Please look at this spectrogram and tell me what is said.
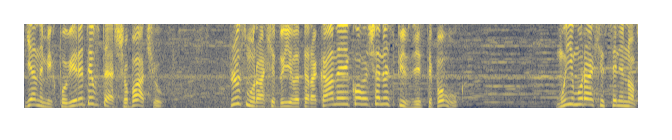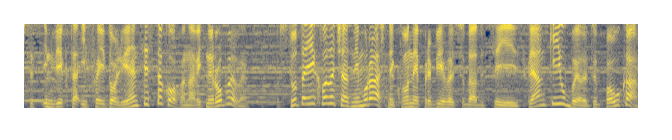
Я не міг повірити в те, що бачу. Плюс мурахи доїли таракана, якого ще не спів з'їсти павук. Мої мурахи Селінопсис Інвікта і Фейдолюєнсіс такого навіть не робили. Ось тут їх величезний мурашник. Вони прибігли сюди до цієї склянки і вбили тут паука.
